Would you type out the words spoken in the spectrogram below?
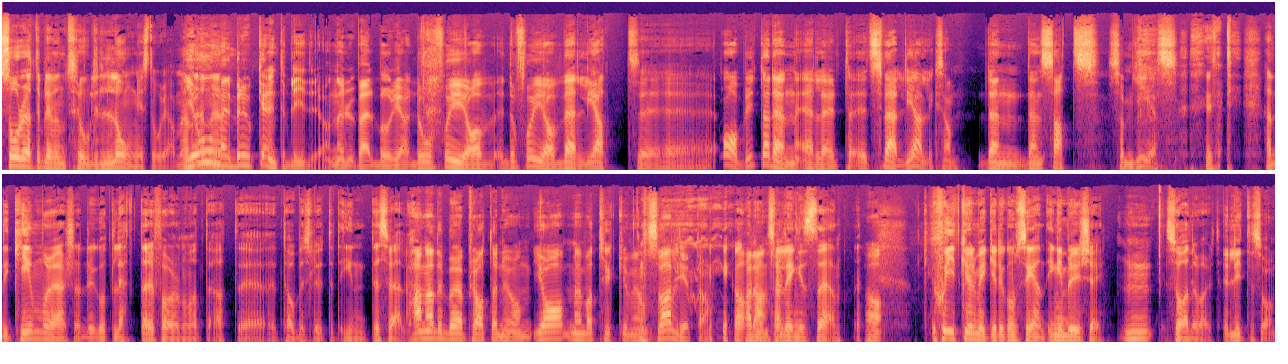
Sorry att det blev en otroligt lång historia. Men, jo, men, men, eh, det brukar inte bli det då, när du väl börjar. Då får jag, då får jag välja att eh, avbryta den eller t- svälja liksom. Den, den sats som ges. hade Kim varit här så hade det gått lättare för honom att, att eh, ta beslutet inte svälja. Han hade börjat prata nu om, ja men vad tycker vi om svalget då? hade ja, för länge sedan. Ja. Skitkul Micke, du kom sent. Ingen bryr sig. Mm, Så hade det varit. lite så.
